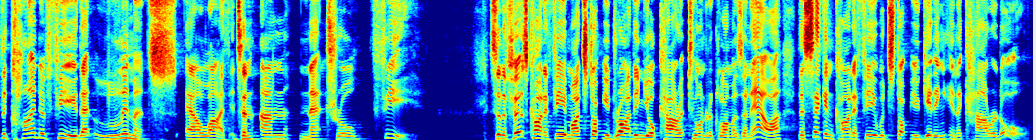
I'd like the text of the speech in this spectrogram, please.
the kind of fear that limits our life. It's an unnatural fear. So, the first kind of fear might stop you driving your car at 200 kilometers an hour. The second kind of fear would stop you getting in a car at all.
